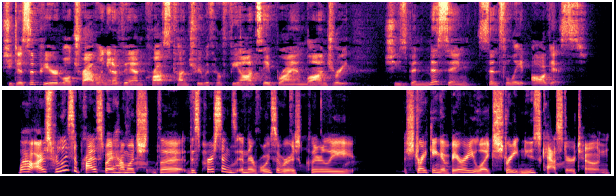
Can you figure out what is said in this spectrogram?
She disappeared while traveling in a van cross country with her fiance Brian Laundrie. She's been missing since late August. Wow, I was really surprised by how much the this person's in their voiceover is clearly striking a very like straight newscaster tone.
